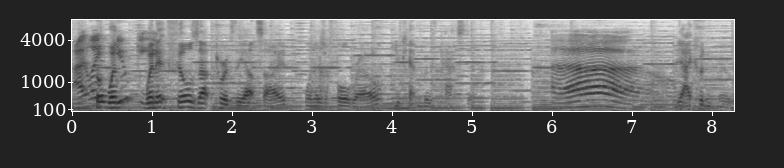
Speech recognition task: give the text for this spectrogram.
I like but when Pukie. when it fills up towards the outside, when there's a full row, you can't move past it. Oh. Yeah, I couldn't move.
